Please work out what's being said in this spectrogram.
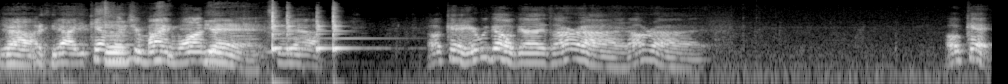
Yeah, yeah. You can't So- let your mind wander. Yeah. So, Yeah. Okay, here we go, guys. All right, all right. Okay.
